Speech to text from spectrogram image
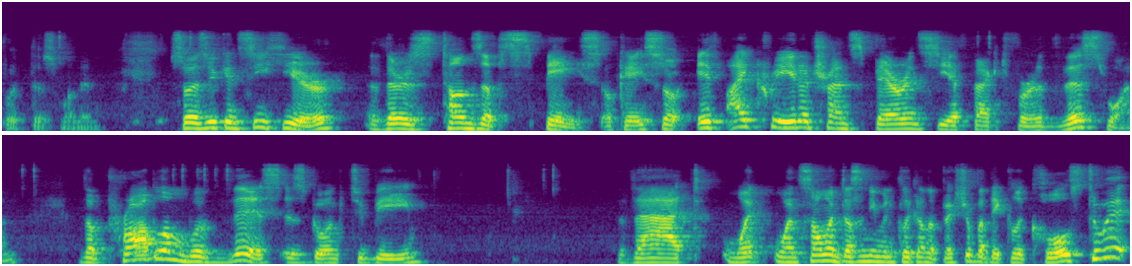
put this one in. So as you can see here, there's tons of space, okay? So if I create a transparency effect for this one, the problem with this is going to be that when, when someone doesn't even click on the picture, but they click close to it,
